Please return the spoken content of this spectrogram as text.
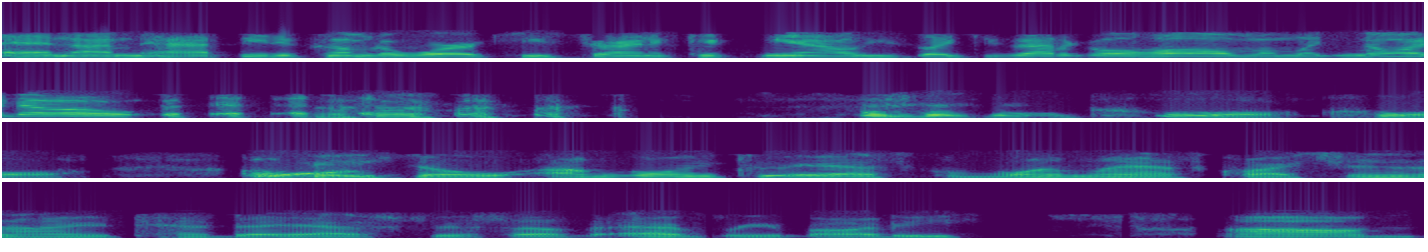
and I'm happy to come to work. He's trying to kick me out. He's like, You gotta go home. I'm like, No I don't cool, cool. Yeah. Okay, so I'm going to ask one last question, and I tend to ask this of everybody. Um,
